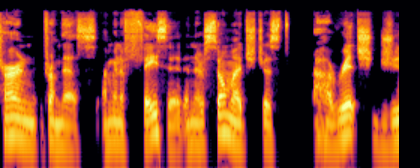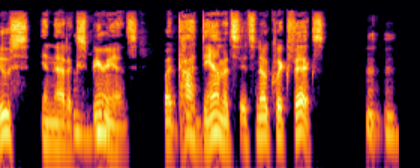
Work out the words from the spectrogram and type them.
turn from this. I'm going to face it. And there's so much just uh, rich juice in that mm-hmm. experience. Mm-hmm. But God damn, it's, it's no quick fix. Mm-mm.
